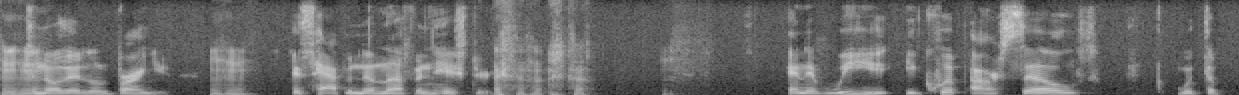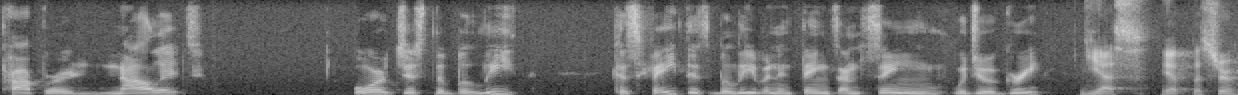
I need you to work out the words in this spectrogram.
mm-hmm. to know that it'll burn you. Mm-hmm. It's happened enough in history. and if we equip ourselves with the proper knowledge or just the belief because faith is believing in things unseen would you agree yes yep that's true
